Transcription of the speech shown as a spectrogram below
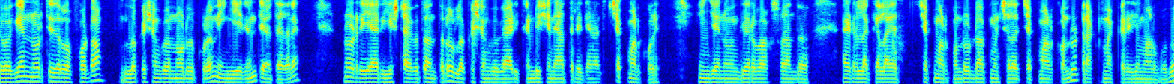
ಇವಾಗ ಏನು ಫೋಟೋ ಲೊಕೇಶನ್ ನೋಡಿದ್ರು ಕೂಡ ಹಿಂಗೆ ಇದೆ ಅಂತ ಹೇಳ್ತಾ ಇದ್ದಾರೆ. ನೋಡ್ರಿ ಯಾರಿಗೆ ಇಷ್ಟ ಆಗುತ್ತೋ ಅಂತಾರು ಲೊಕೇಶನ್ ಗಾಡಿ ಕಂಡೀಷನ್ ಯಾವ ಥರ ಇದೆ ಅಂತ ಚೆಕ್ ಮಾಡ್ಕೊಳ್ಳಿ. ಇಂಜನು ಗೇರ್ ಬಾಕ್ಸ್ ಒಂದು ಹೈಡ್ರಲಕ್ಕೆಲ್ಲ ಚೆಕ್ ಮಾಡಿಕೊಂಡು ಡಾಕ್ಯುಮೆಂಟ್ಸ್ ಎಲ್ಲ ಚೆಕ್ ಮಾಡಿಕೊಂಡು ಟ್ರ್ಯಾಕ್ಟರ್ನ ಖರೀದಿ ಮಾಡ್ಬೋದು.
